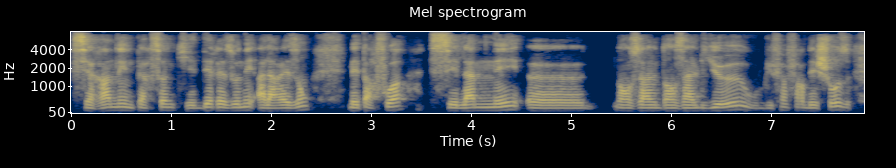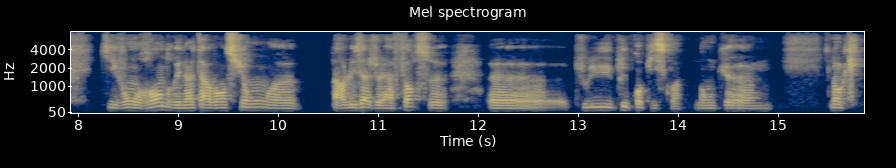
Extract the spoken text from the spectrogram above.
c'est ramener une personne qui est déraisonnée à la raison, mais parfois c'est l'amener euh, dans un dans un lieu ou lui faire faire des choses qui vont rendre une intervention euh, par l'usage de la force euh, plus plus propice quoi. Donc euh, donc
